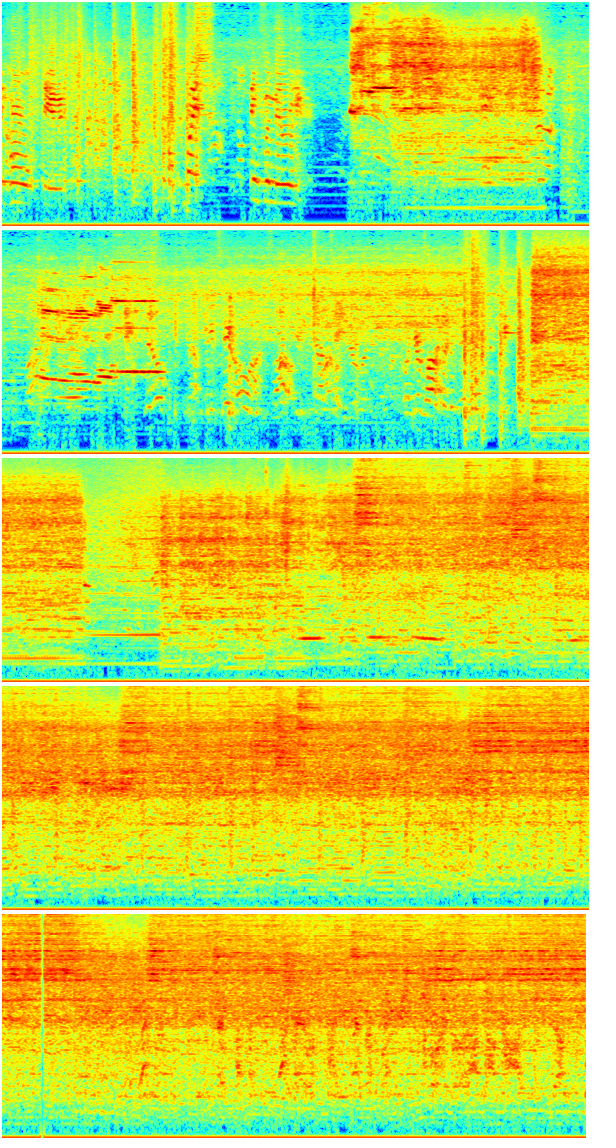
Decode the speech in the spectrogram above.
fucking holes, dude. But something familiar.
